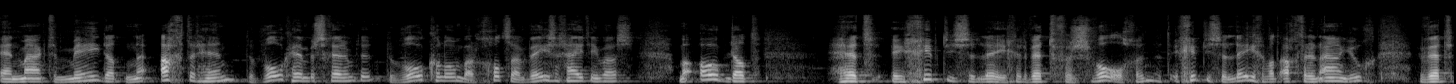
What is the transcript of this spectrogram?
En maakte mee dat achter hen de wolk hen beschermde, de wolkkolom waar Gods aanwezigheid in was. Maar ook dat het Egyptische leger werd verzwolgen. Het Egyptische leger wat achter hen aanjoeg, werd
